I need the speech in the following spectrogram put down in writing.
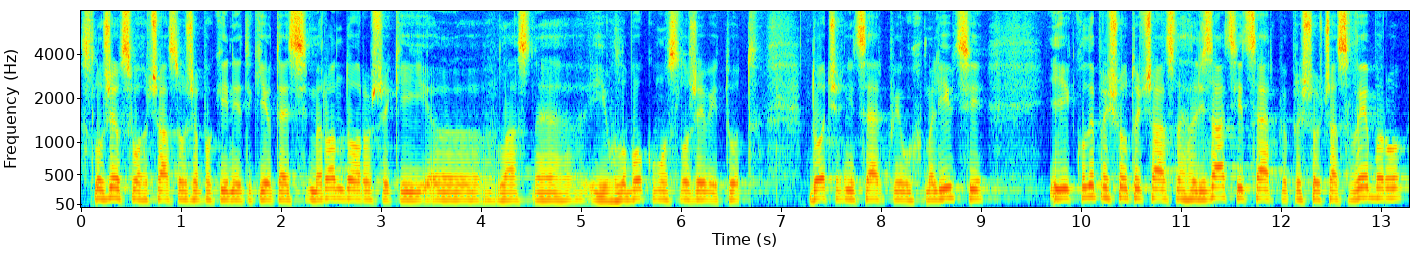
Служив свого часу вже покійний такий отець Мирон Дорош, який е, власне і в глибокому служив, і тут, в дочерній церкві у Хмелівці. І коли прийшов той час легалізації церкви, прийшов час вибору,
